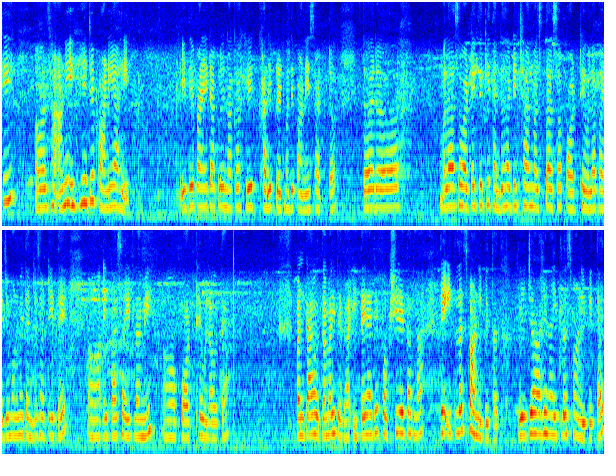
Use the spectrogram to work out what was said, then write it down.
की झा आणि हे जे पाणी आहे इथे पाणी टाकलं ना का हे खाली प्लेटमध्ये पाणी साठतं. तर मला असं वाटायचं की त्यांच्यासाठी छान मस्त असा पॉट ठेवला पाहिजे म्हणून मी त्यांच्यासाठी इथे एका साईडला मी पॉट ठेवला होता. पण काय होतं माहिती आहे का? इथे या जे पक्षी येतात ना ते इथलंच पाणी पितात. हे जे आहे ना इथलंच पाणी पितात.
